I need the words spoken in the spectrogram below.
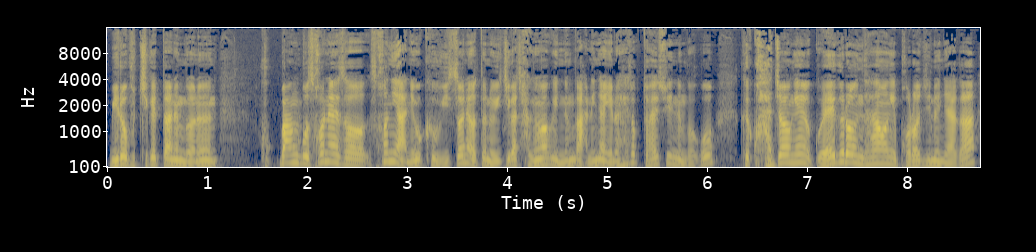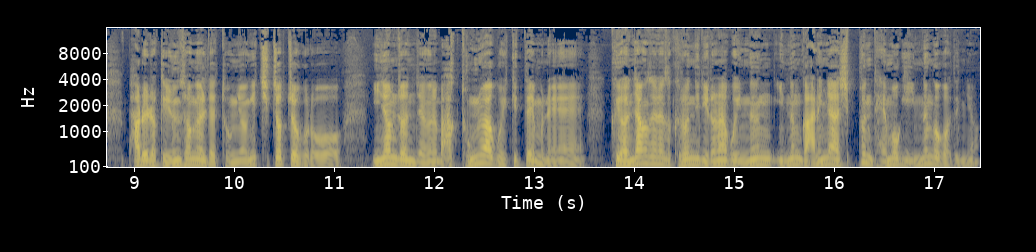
밀어붙이겠다는 거는 국방부 선에서 선이 아니고 그 윗선에 어떤 의지가 작용하고 있는 거 아니냐 이런 해석도 할 수 있는 거고 그 과정에 왜 그런 상황이 벌어지느냐가 바로 이렇게 윤석열 대통령이 직접적으로 이념 전쟁을 막 독려하고 있기 때문에 그 연장선에서 그런 일이 일어나고 있는 있는 거 아니냐 싶은 대목이 있는 거거든요.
